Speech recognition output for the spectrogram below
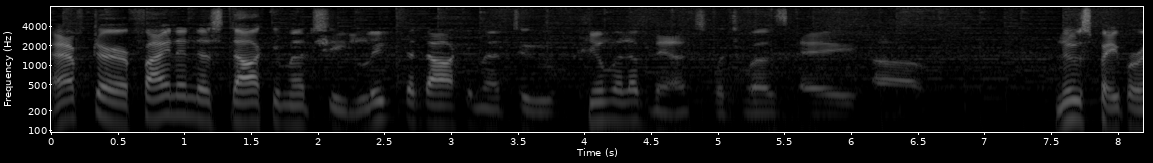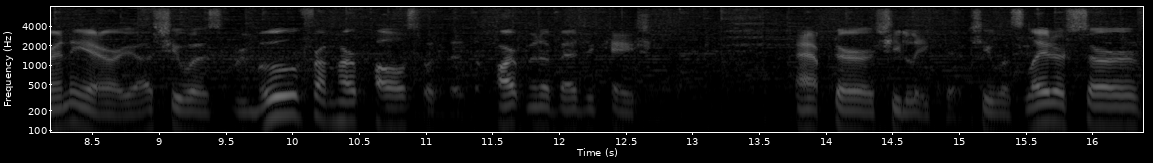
After finding this document, she leaked the document to Human Events, which was a uh, newspaper in the area. She was removed from her post with the Department of Education after she leaked it. She was later served.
